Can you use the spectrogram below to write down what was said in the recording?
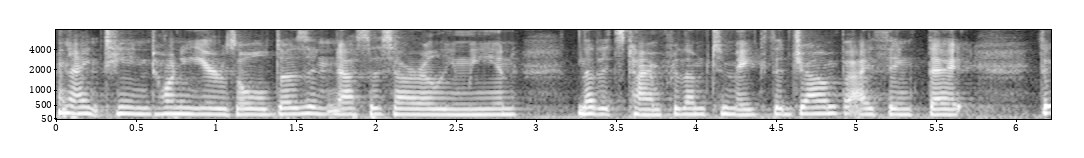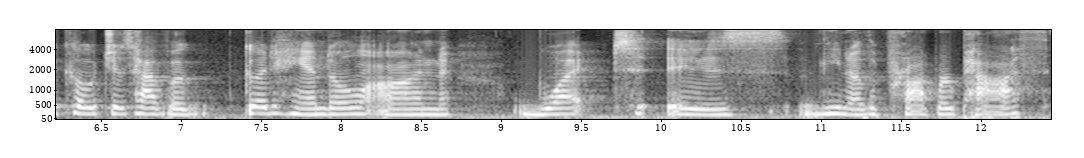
19, 20 years old doesn't necessarily mean that it's time for them to make the jump. I think that the coaches have a good handle on what is, you know, the proper path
